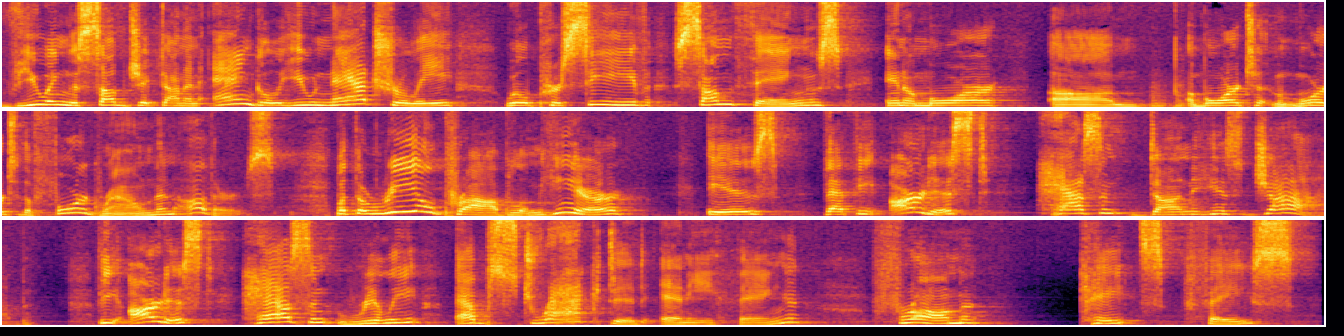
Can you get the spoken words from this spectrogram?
viewing the subject on an angle, you naturally will perceive some things in a more, um, a more, to, more to the foreground than others. But the real problem here is that the artist hasn't done his job. The artist hasn't really abstracted anything from Kate's face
